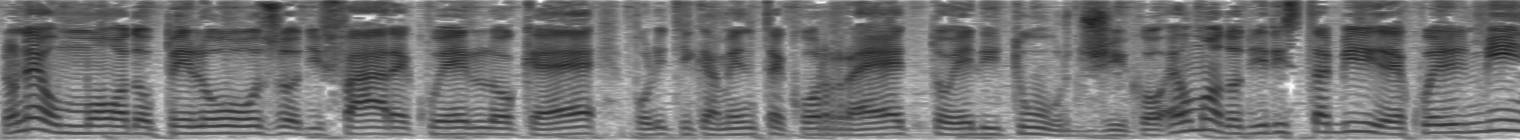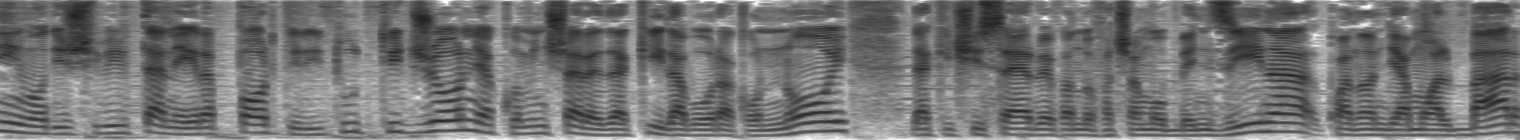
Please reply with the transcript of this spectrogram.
Non è un modo peloso di fare quello che è politicamente corretto e liturgico, è un modo di ristabilire quel minimo di civiltà nei rapporti di tutti i giorni, a cominciare da chi lavora con noi, da chi ci serve quando facciamo benzina, quando andiamo al bar,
